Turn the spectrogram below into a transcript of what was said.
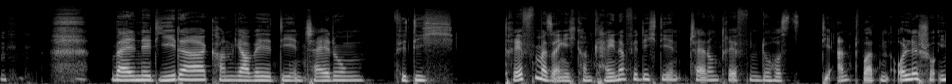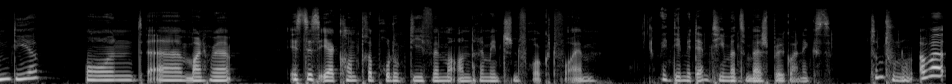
weil nicht jeder kann, glaube ich, die Entscheidung für dich treffen. Also eigentlich kann keiner für dich die Entscheidung treffen. Du hast die Antworten alle schon in dir und äh, manchmal ist es eher kontraproduktiv, wenn man andere Menschen fragt, vor allem wenn die mit dem Thema zum Beispiel gar nichts zum tun haben. Aber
